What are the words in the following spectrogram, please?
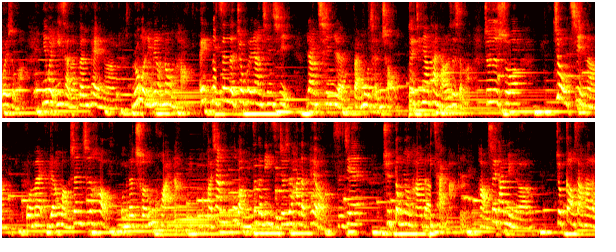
为什么？因为遗产的分配呢，如果你没有弄好，哎，那真的就会让亲戚、让亲人反目成仇。所以今天要探讨的是什么？就是说，究竟呢，我们人往生之后，我们的存款啊，好像顾宝明这个例子，就是他的配偶直接去动用他的遗产嘛，好，所以他女儿就告上他的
